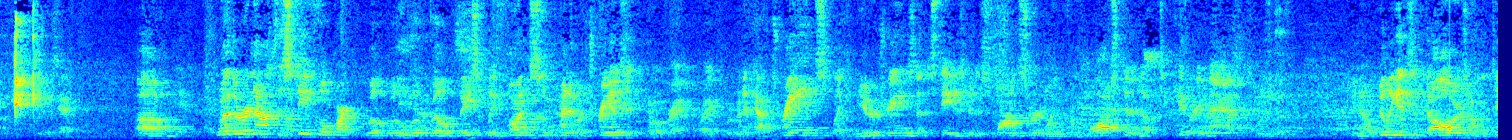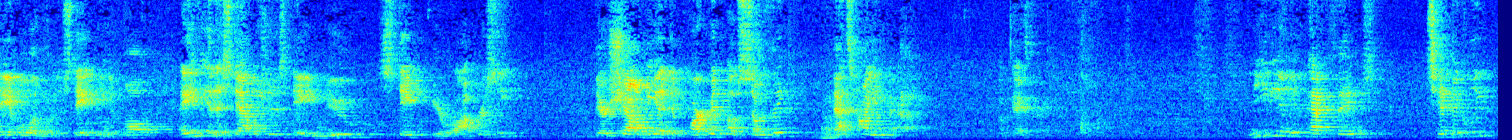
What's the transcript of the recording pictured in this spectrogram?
Um, whether or not the state will, part, will, will, will basically fund some kind of a transit program, right? We're going to have trains, like commuter trains that the state is going to sponsor, going from Boston up to Kittery, Mass. You know, billions of dollars on the table and with the state being involved. Anything that establishes a new state bureaucracy, there shall be a department of something, that's high impact. Okay? Medium impact things typically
